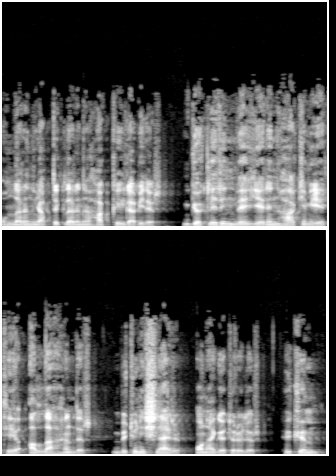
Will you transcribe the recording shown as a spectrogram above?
onların yaptıklarını hakkıyla bilir. Göklerin ve yerin hakimiyeti Allah'ındır. Bütün işler ona götürülür. Hüküm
